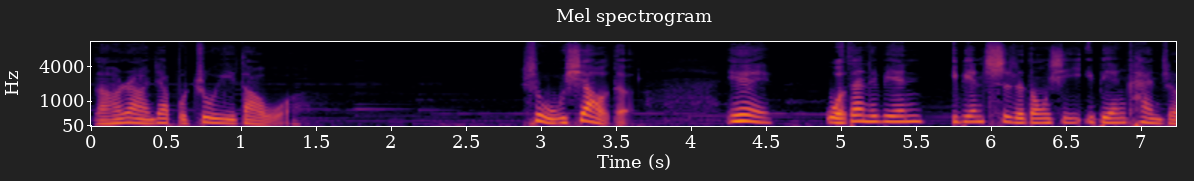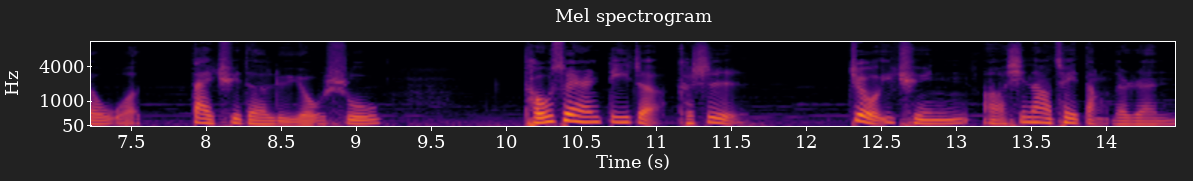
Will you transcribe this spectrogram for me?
然后让人家不注意到我，是无效的。因为我在那边一边吃着东西，一边看着我带去的旅游书，头虽然低着，可是就有一群呃新纳粹党的人，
